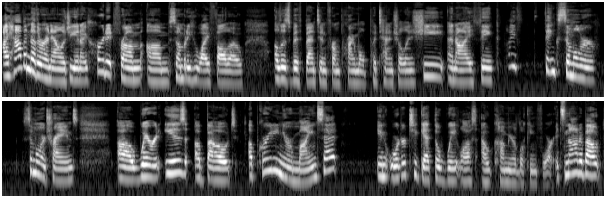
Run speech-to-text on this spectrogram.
I have another analogy, and I heard it from um, somebody who I follow, Elizabeth Benton from Primal Potential, and she and I think I think similar similar trains, uh, where it is about upgrading your mindset in order to get the weight loss outcome you're looking for. It's not about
